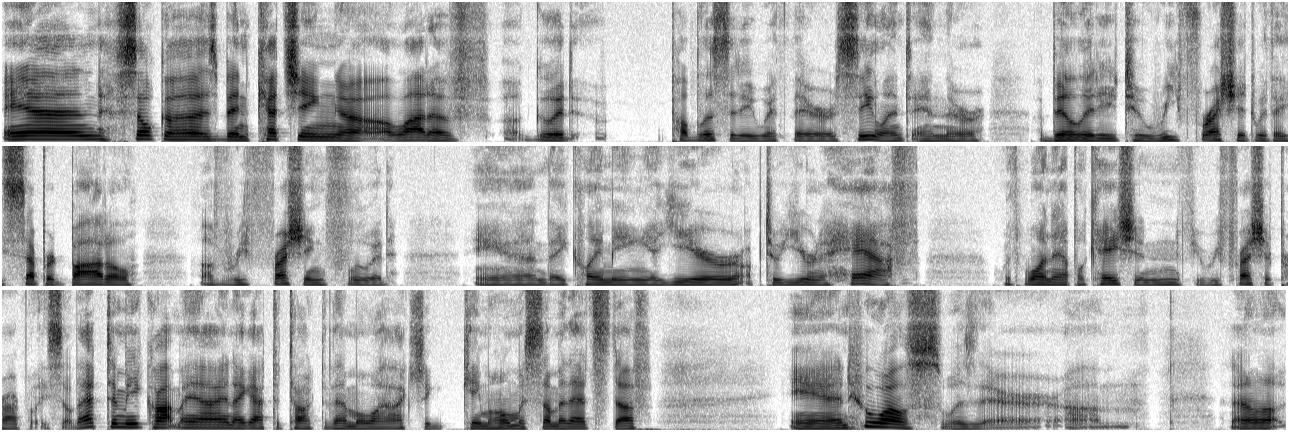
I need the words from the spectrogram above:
And Silca has been catching uh, a lot of uh, good publicity with their sealant and their ability to refresh it with a separate bottle of refreshing fluid. And they claiming a year up to a year and a half with one application if you refresh it properly. So that to me caught my eye, and I got to talk to them a while. Actually, came home with some of that stuff. And who else was there? Um, now,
